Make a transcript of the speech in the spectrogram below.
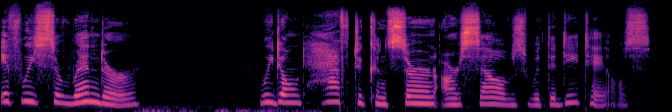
If we surrender, we don't have to concern ourselves with the details.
